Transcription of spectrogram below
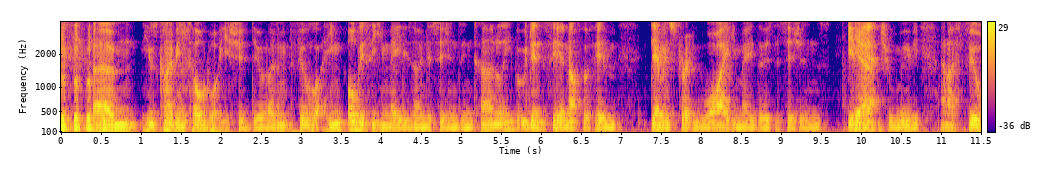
um, he was kind of being told what he should do, and I didn't feel like he obviously he made his own decisions internally, but we didn't see enough of him demonstrating why he made those decisions in Yeah. the actual movie. And I feel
